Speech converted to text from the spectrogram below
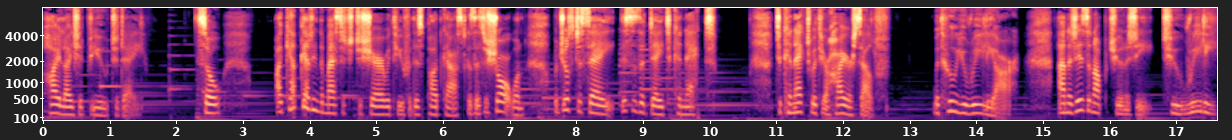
highlighted view today. So, I kept getting the message to share with you for this podcast because it's a short one, but just to say this is a day to connect, to connect with your higher self, with who you really are. And it is an opportunity to really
